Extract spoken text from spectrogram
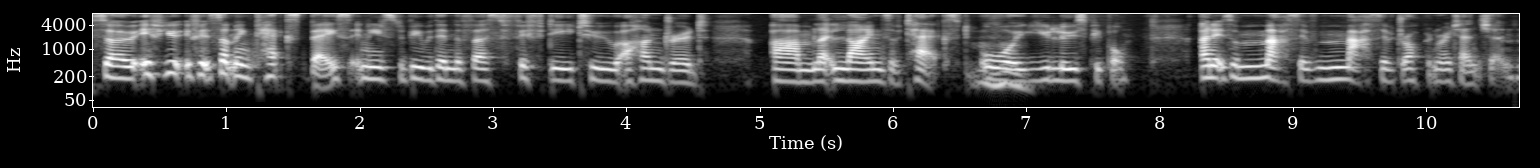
So if you if it's something text based, it needs to be within the first fifty to hundred um, like lines of text, or you lose people, and it's a massive, massive drop in retention.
